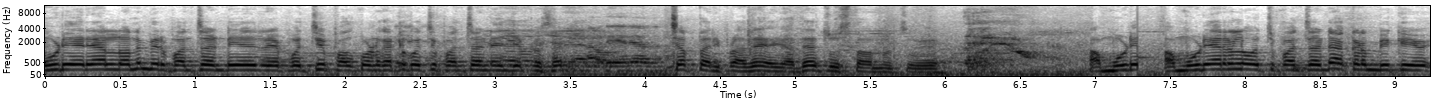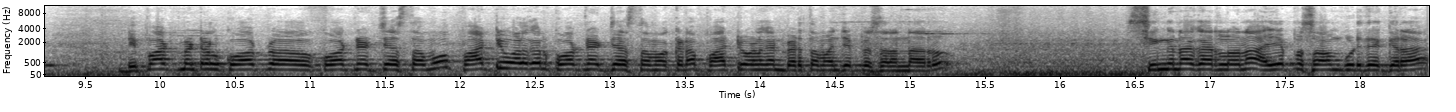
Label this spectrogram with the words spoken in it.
మూడు ఏరియాల్లోనే మీరు పంచండి. రేపు వచ్చి పదకొండు గంటలకు వచ్చి పంచండి అని చెప్పేసి చెప్తాను ఇప్పుడు అదే అదే చూస్తా ఉన్నాను. ఆ మూడు ఆ మూడు ఏరియాలో వచ్చి పంచండి. అక్కడ మీకు డిపార్ట్మెంటల్ కోఆర్డినేట్ చేస్తాము. పార్టీ వాళ్ళకని కోఆర్డినేట్ చేస్తాము అక్కడ. పార్టీ వాళ్ళకని పెడతామని చెప్పేసి అన్నారు. సింగనగర్లోన అయ్యప్ప స్వామి గుడి దగ్గర.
